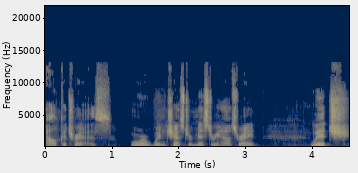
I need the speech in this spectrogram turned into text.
Alcatraz or Winchester Mystery House, right? Which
